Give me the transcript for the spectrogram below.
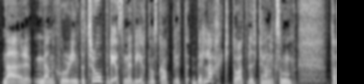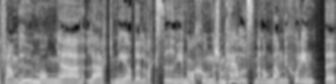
när människor inte tror på det som är vetenskapligt belagt och att vi kan liksom ta fram hur många läkemedel, vaccin, innovationer som helst men om människor inte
